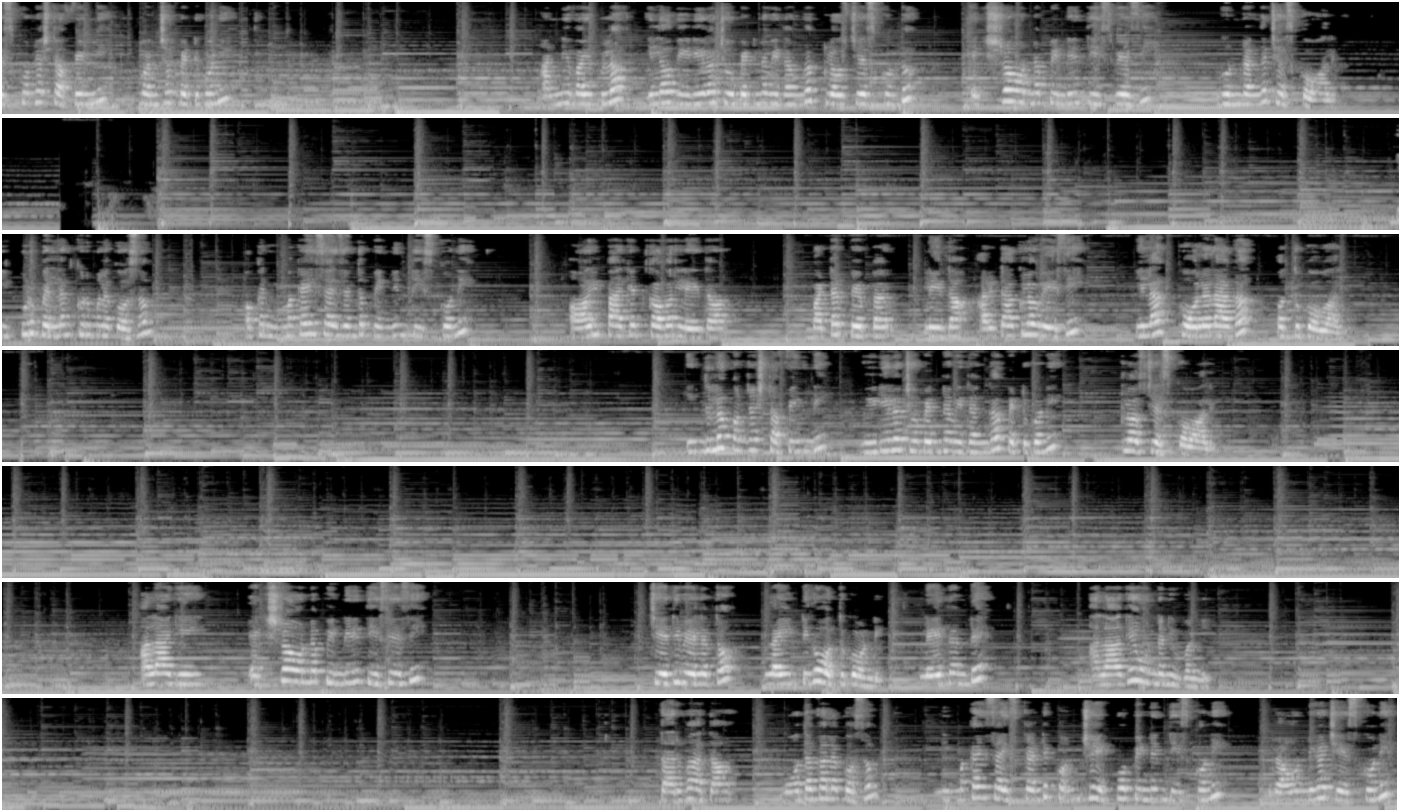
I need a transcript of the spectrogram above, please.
చేసుకున్న స్టఫింగ్ని కొంచెం పెట్టుకొని అన్ని వైపులా ఇలా వీడియోలో చూపెట్టిన విధంగా క్లోజ్ చేసుకుంటూ ఎక్స్ట్రా ఉన్న పిండిని తీసివేసి గుండ్రంగా చేసుకోవాలి. ఇప్పుడు బెల్లం కుడుముల కోసం ఒక నిమ్మకాయ సైజ్ అంత పిండిని తీసుకొని ఆయిల్ ప్యాకెట్ కవర్ లేదా బటర్ పేపర్ లేదా అరిటాకులో వేసి ఇలా కోలలాగా ఒత్తుకోవాలి. ఇందులో కొంచెం స్టఫింగ్ని వీడియోలో చూపెట్టిన విధంగా పెట్టుకొని క్లోజ్ చేసుకోవాలి. అలాగే ఎక్స్ట్రా ఉన్న పిండిని తీసేసి చేతి వేళ్ళతో లైట్గా ఒత్తుకోండి. లేదంటే అలాగే ఉండనివ్వండి. తర్వాత మోదకాల కోసం నిమ్మకాయ సైజ్ కంటే కొంచెం ఎక్కువ పిండిని తీసుకొని రౌండ్గా చేసుకొని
